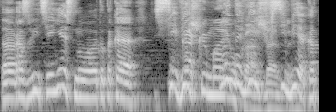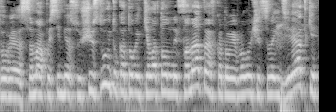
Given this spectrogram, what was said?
э, развитие есть, но это такая се- вещь, и ну, это вещь да, в себе, есть. которая сама по себе существует, у которой килотонны фанатов, которые получат свои девятки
